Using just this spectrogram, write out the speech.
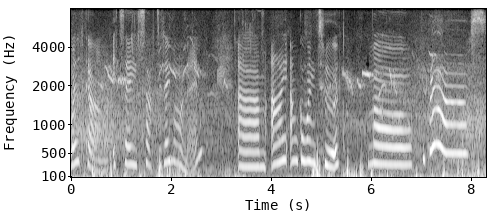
welcome. It's a Saturday morning. Um, I am going to mow the grass.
